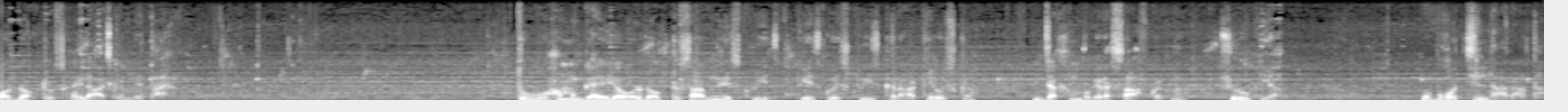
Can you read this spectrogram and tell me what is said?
और डॉक्टर उसका इलाज कर लेता है। तो वो हम गए और डॉक्टर साहब ने स्क्वीज केज को स्क्वीज करा के उसका जख्म वगैरह साफ़ करना शुरू किया। वो बहुत चिल्ला रहा था।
